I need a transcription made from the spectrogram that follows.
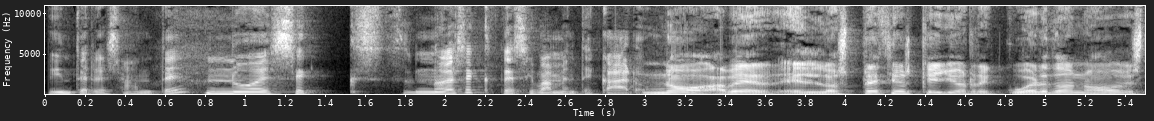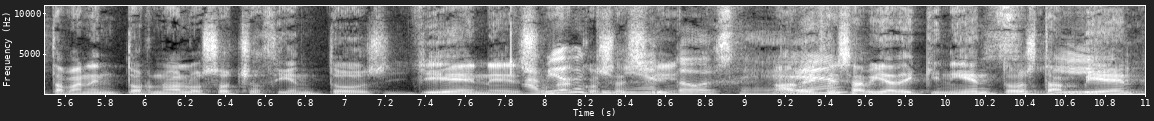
interesante, no es, ex- no es excesivamente caro. No, a ver, eh, los precios que yo recuerdo, ¿no? Estaban en torno a los 800 yenes, Había una de cosa 500, así. ¿eh? A veces había de 500 Sí. también.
